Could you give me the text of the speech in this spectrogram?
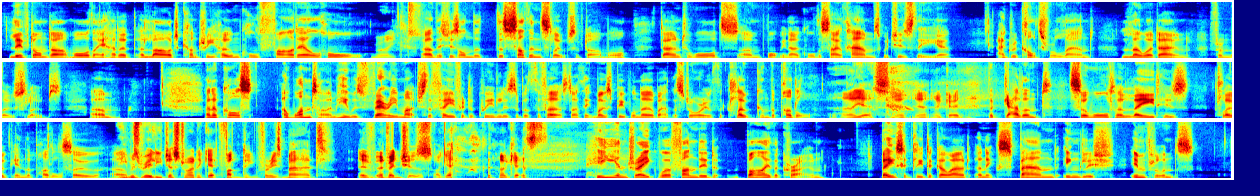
lived on Dartmoor. They had a, a large country home called Fardel Hall. Right. Uh, this is on the, the southern slopes of Dartmoor, down towards um, what we now call the South Hams, which is the uh, agricultural land lower down from those slopes. Um, and of course, at one time, he was very much the favourite of Queen Elizabeth I. I think most people know about the story of the cloak and the puddle. Uh, yes. Yeah. Yeah. Okay. The gallant Sir Walter laid his cloak in the puddle, so um, he was really just trying to get funding for his mad adventures. I guess. I guess. he and Drake were funded by the Crown basically to go out and expand English influence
